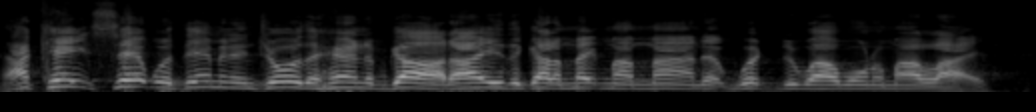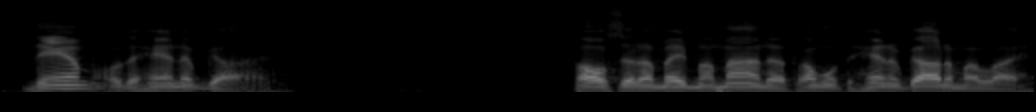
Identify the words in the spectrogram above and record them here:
I can't sit with them and enjoy the hand of God. I either got to make my mind up what do I want in my life, them or the hand of God. Paul said, I made my mind up. I want the hand of God in my life.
